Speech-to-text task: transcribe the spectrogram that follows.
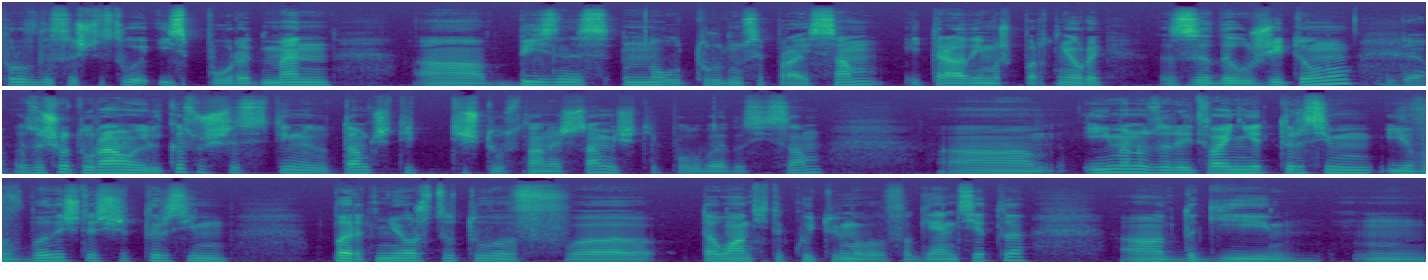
Proof да съществува. И според мен а, бизнес много трудно се прави сам и трябва да имаш партньори задължително, Да. защото рано или късно ще се стигне до там, че ти, ти ще останеш сам и ще ти е по-добре да си сам. А, именно заради това и ние търсим и в бъдеще ще търсим партньорството в а, талантите, които има в агенцията, а, да ги м-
